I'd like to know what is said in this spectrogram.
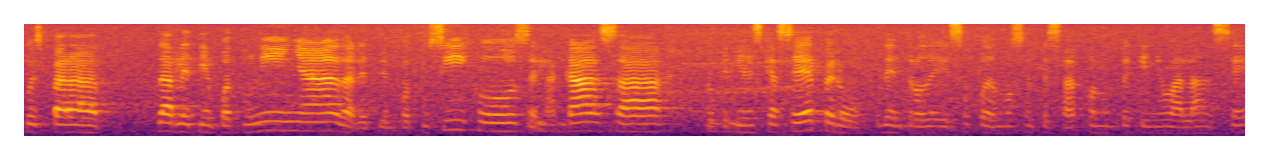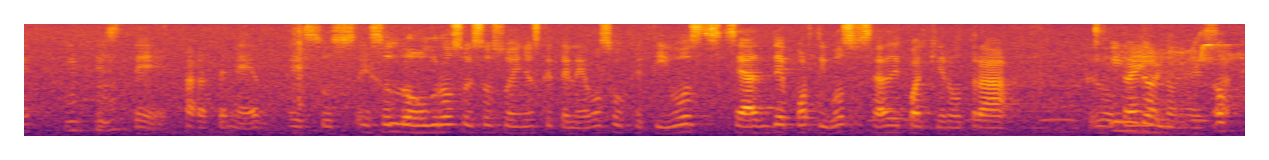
pues para darle tiempo a tu niña, darle tiempo a tus hijos, en la casa, lo que tienes que hacer, pero dentro de eso podemos empezar con un pequeño balance este, para tener esos, esos logros o esos sueños que tenemos, objetivos, sean deportivos o sea de cualquier otra Ok,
